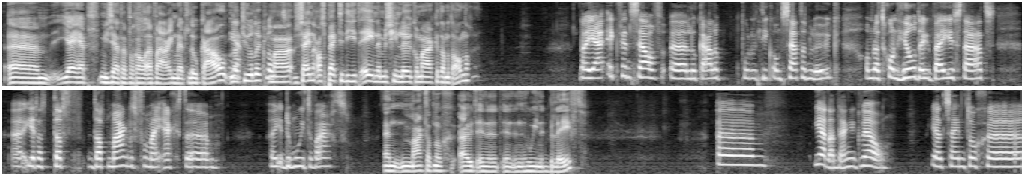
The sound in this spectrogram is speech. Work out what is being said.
Ehm, jij hebt, Misetta, vooral ervaring met lokaal Ja, natuurlijk. klopt. Maar zijn er aspecten die het ene misschien leuker maken dan het andere? Nou ja, ik vind zelf eh, lokale politiek ontzettend leuk. Omdat het gewoon heel dicht bij je staat. Eh, ja, dat, dat, dat maakt het voor mij echt eh, de moeite waard. En maakt dat nog uit in, het, in, in hoe je het beleeft? Ehm, ja, dat denk ik wel. Ja, het zijn toch eh,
